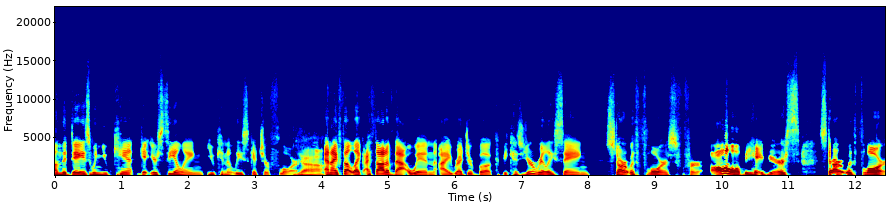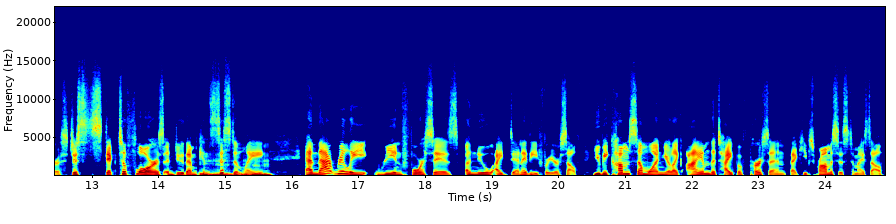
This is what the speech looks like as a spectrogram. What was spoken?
on the days when you can't get your ceiling, you can at least get your floor. Yeah. And I felt like I thought of that when I read your book because you're really saying start with floors for all behaviors. Start with floors. Just stick to floors and do them Mhm, consistently. mhm. And that really reinforces a new identity for yourself. You become someone you're like, I am the type of person that keeps promises to myself.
